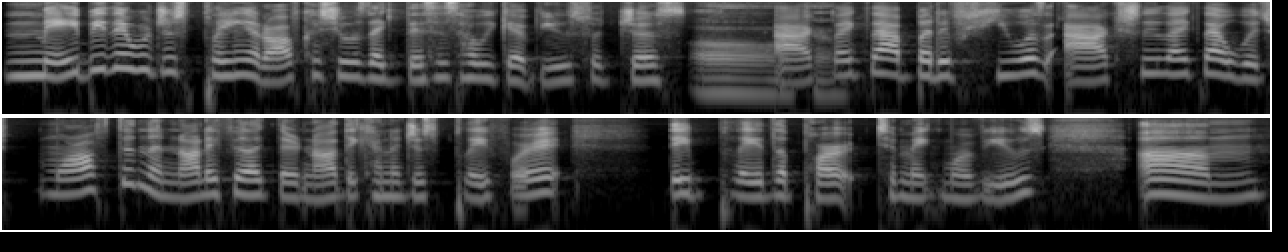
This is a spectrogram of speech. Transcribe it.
maybe they were just playing it off because she was like, "This is how we get views, so just Oh, act okay. like that." But if he was actually like that, which more often than not, I feel like they're not. They kind of just play for it. They play the part to make more views. Um,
